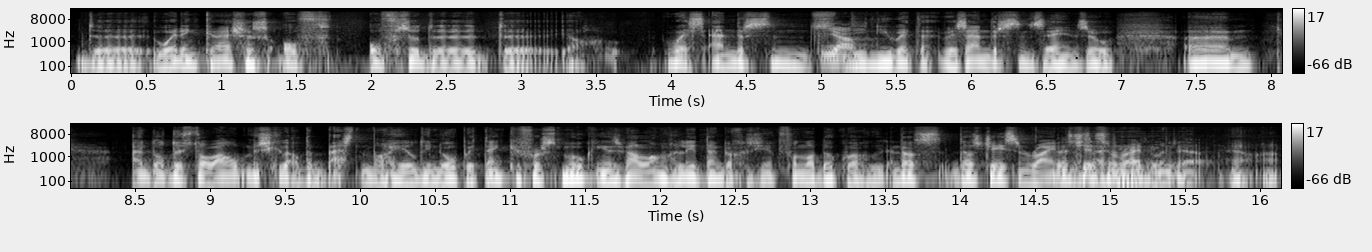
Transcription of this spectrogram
de Wedding Crashers of, of zo de, de ja, Wes Andersons Ja. die niet Wes Anderson zijn. Zo. Ehm, en dat is toch wel misschien wel de beste van heel die hoop. hè. Thank You for Smoking is wel lang geleden dat ik dat gezien heb. Ik vond dat ook wel goed. En dat is, dat is Jason Reitman. Dat is Jason Reitman, ja. ja.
